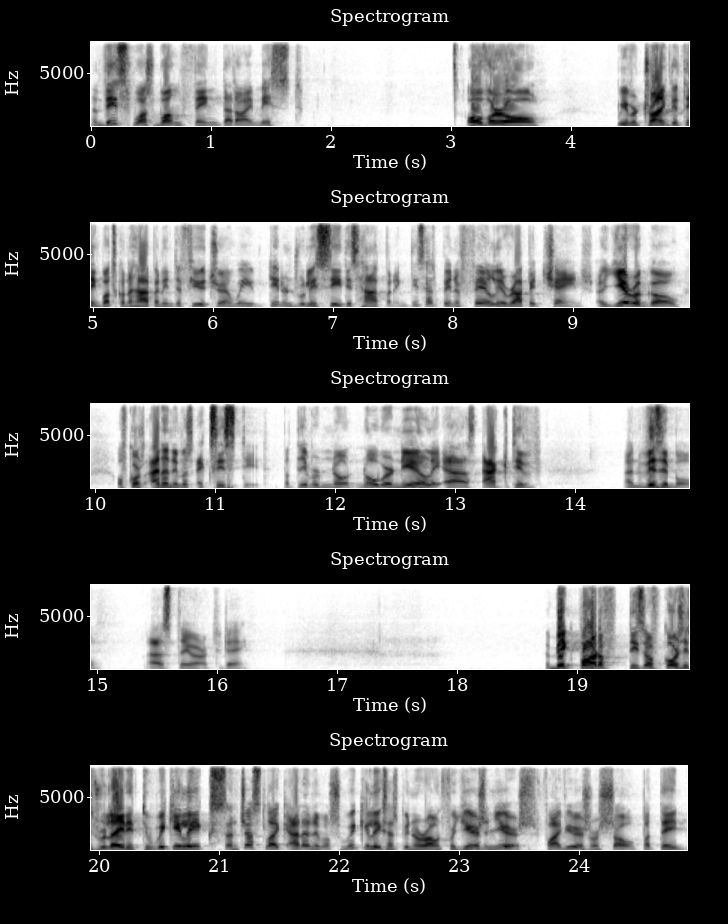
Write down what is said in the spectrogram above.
And this was one thing that I missed. Overall, we were trying to think what's going to happen in the future, and we didn't really see this happening. This has been a fairly rapid change. A year ago, of course, Anonymous existed, but they were no, nowhere nearly as active and visible as they are today. A big part of this, of course, is related to WikiLeaks, and just like Anonymous, WikiLeaks has been around for years and years, five years or so, but they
